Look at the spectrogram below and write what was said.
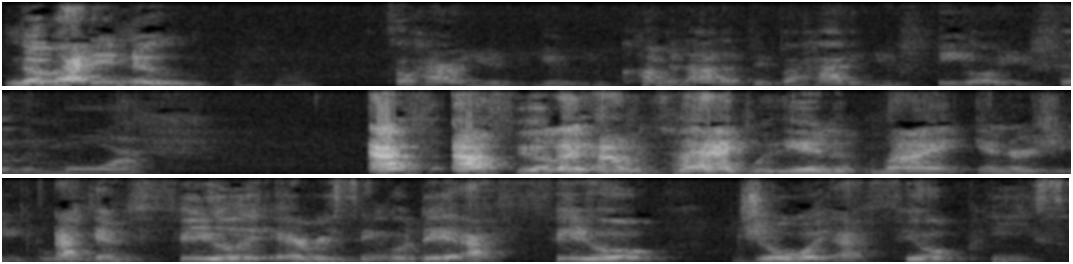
Nobody knew. hmm So how are you, you you coming out of it? But how do you feel? Are you feeling more? I, I feel like I'm back in my energy. I can feel it every single day. I feel joy. I feel peace.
